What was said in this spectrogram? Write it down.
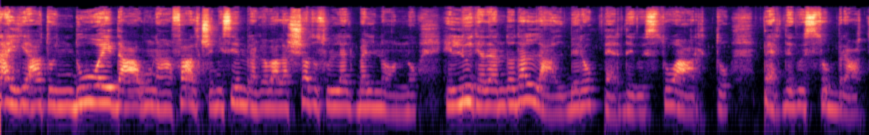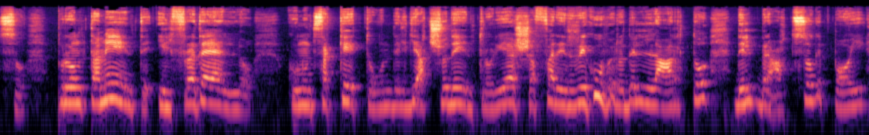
tagliato in due da una falce, mi sembra che aveva lasciato sull'erba il nonno, e lui cadendo dall'albero perde questo arto, perde questo braccio. Prontamente il fratello, con un sacchetto con del ghiaccio dentro, riesce a fare il recupero dell'arto del braccio che poi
